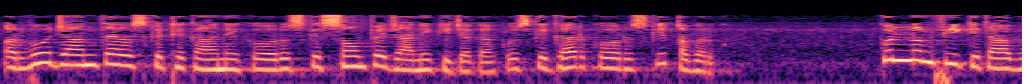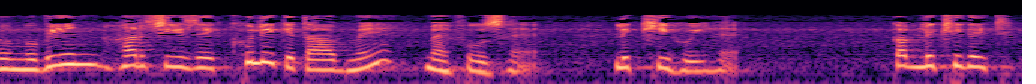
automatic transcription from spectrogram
اور وہ جانتا ہے اس کے ٹھکانے کو اور اس کے سونپے جانے کی جگہ کو، اس کے گھر کو اور اس کی قبر کو۔ کل فی کتاب مبین، ہر چیز ایک کھلی کتاب میں محفوظ ہے، لکھی ہوئی ہے۔ کب لکھی گئی تھی؟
